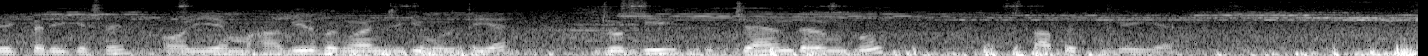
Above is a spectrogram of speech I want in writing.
एक तरीके से। और ये महावीर भगवान जी की मूर्ति है, जो कि जैन धर्म को स्थापित की गई है।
